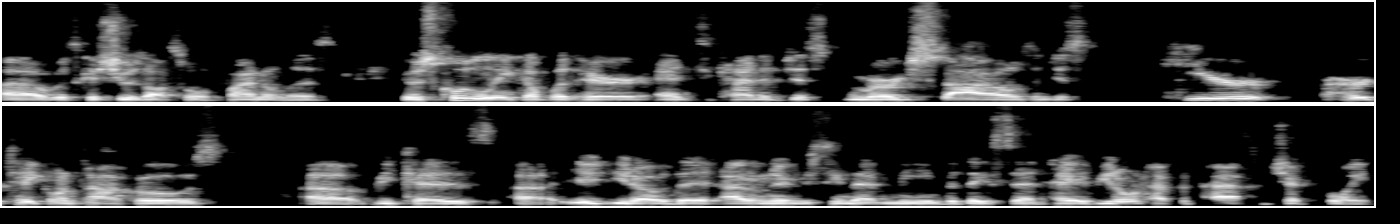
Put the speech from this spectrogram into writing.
Uh, was because she was also a finalist. It was cool to link up with her and to kind of just merge styles and just hear her take on tacos. Uh, because uh, you, you, know that I don't know if you've seen that meme, but they said, "Hey, if you don't have to pass a checkpoint,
